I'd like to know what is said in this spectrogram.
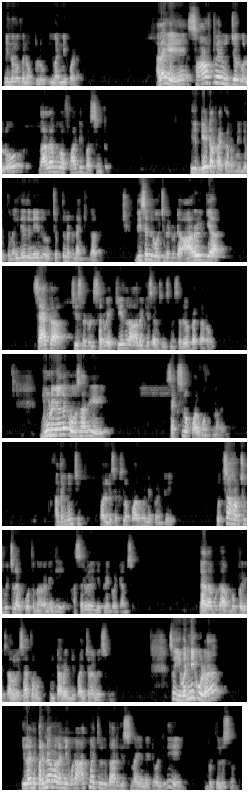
వెన్నుముక నొప్పులు ఇవన్నీ కూడా. అలాగే సాఫ్ట్వేర్ ఉద్యోగుల్లో దాదాపుగా ఫార్టీ పర్సెంట్ ఇది డేటా ప్రకారం నేను చెప్తున్నా ఇదేది నేను చెప్తున్నటువంటి అంకి కాదు. రీసెంట్గా వచ్చినటువంటి ఆరోగ్య శాఖ చేసినటువంటి సర్వే కేంద్ర ఆరోగ్య శాఖ చేసిన సర్వే ప్రకారం మూడు నెలలకు ఒకసారి సెక్స్లో పాల్గొంటున్నారు అంతకుమించి వాళ్ళు సెక్స్లో పాల్గొనేటువంటి ఉత్సాహం చూపించలేకపోతున్నారు అనేది ఆ సర్వేలో చెప్పినటువంటి అంశం. దాదాపుగా ముప్పై నుంచి నలభై శాతం ఉంటారని చెప్పి అంచనా వేస్తుంది సో ఇవన్నీ కూడా ఇలాంటి పరిణామాలన్నీ కూడా ఆత్మహత్యలకు దారితీస్తున్నాయి అనేటువంటిది ఇప్పుడు తెలుస్తుంది.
